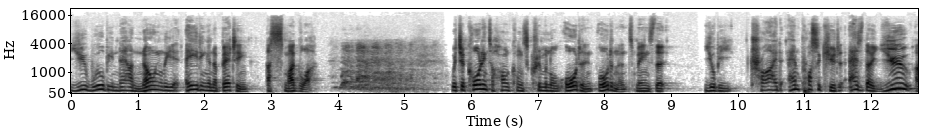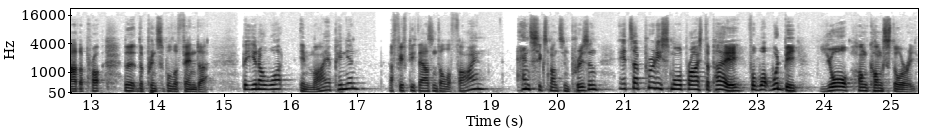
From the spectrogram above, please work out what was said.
you will be now knowingly aiding and abetting a smuggler which, according to Hong Kong's criminal ordinance, means that you'll be tried and prosecuted as though you are the, pro- the, the principal offender. But you know what? In my opinion, a $50,000 fine and six months in prison, it's a pretty small price to pay for what would be your Hong Kong story.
